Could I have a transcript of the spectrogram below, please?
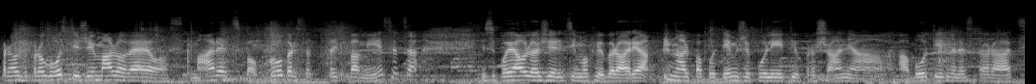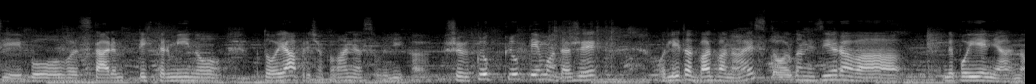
Pravzaprav gosti že malo vejo, marec pa oktober, sta ta dva meseca in se pojavljajo že recimo februarja ali pa potem že poleti vprašanja, a bo teden restauracij, bo v starem teh terminov. To ja, pričakovanja so velika. Še kljub, kljub temu, da že od leta 2012 to organizirava nepojenja. No,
